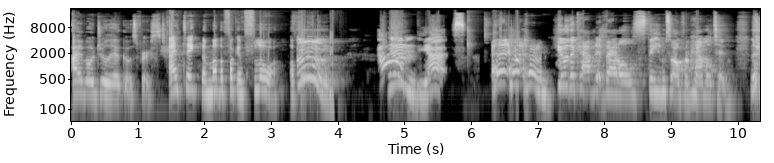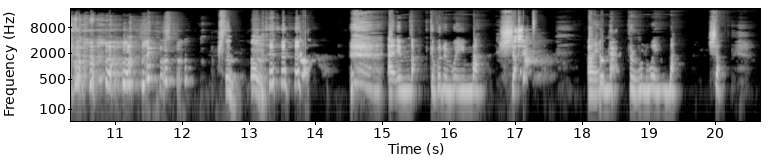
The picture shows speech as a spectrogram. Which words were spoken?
I vote Julia goes first. I take the motherfucking floor. Okay. Mm. Mm. Yes. Cue the Cabinet Battles theme song from Hamilton. Mm, mm. I am not giving away my shot. I am Okay. not throwing away my shot.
